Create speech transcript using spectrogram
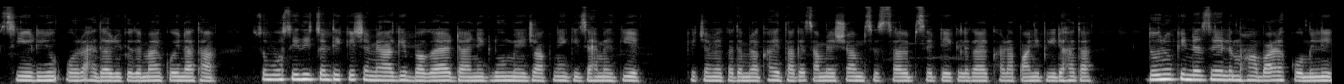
سیڑھیوں اور راہداریوں کے درمیان کوئی نہ تھا۔ سو وہ سیدھی چلتی کچن میں آگے بغیر ڈائننگ روم میں جھانکنے کی زحمت کیے۔ کچن میں قدم رکھا ہی تاکہ سامنے شم سے سلب سے ٹیک لگائے کھڑا پانی پی رہا تھا۔ دونوں کی نظریں لمحہ بارہ کو ملی،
